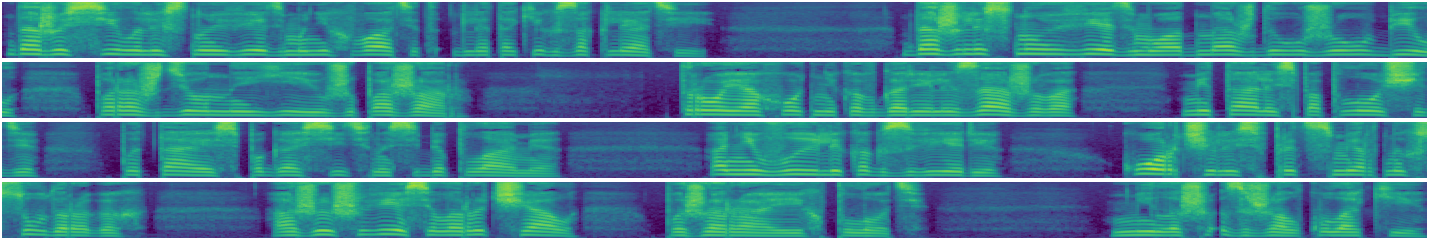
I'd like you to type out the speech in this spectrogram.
Даже силы лесной ведьмы не хватит для таких заклятий. Даже лесную ведьму однажды уже убил порожденный ею же пожар. Трое охотников горели заживо, метались по площади, пытаясь погасить на себе пламя. Они выли, как звери, корчились в предсмертных судорогах, а Жиж весело рычал, пожирая их плоть. Милош сжал кулаки.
